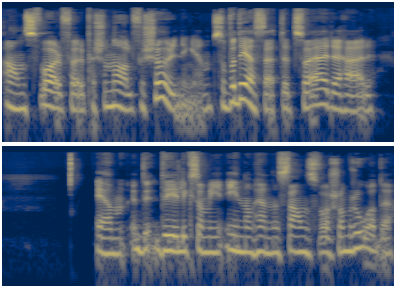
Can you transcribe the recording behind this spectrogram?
ansvar för personalförsörjningen. Så på det sättet så är det här en, det är liksom inom hennes ansvarsområde.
